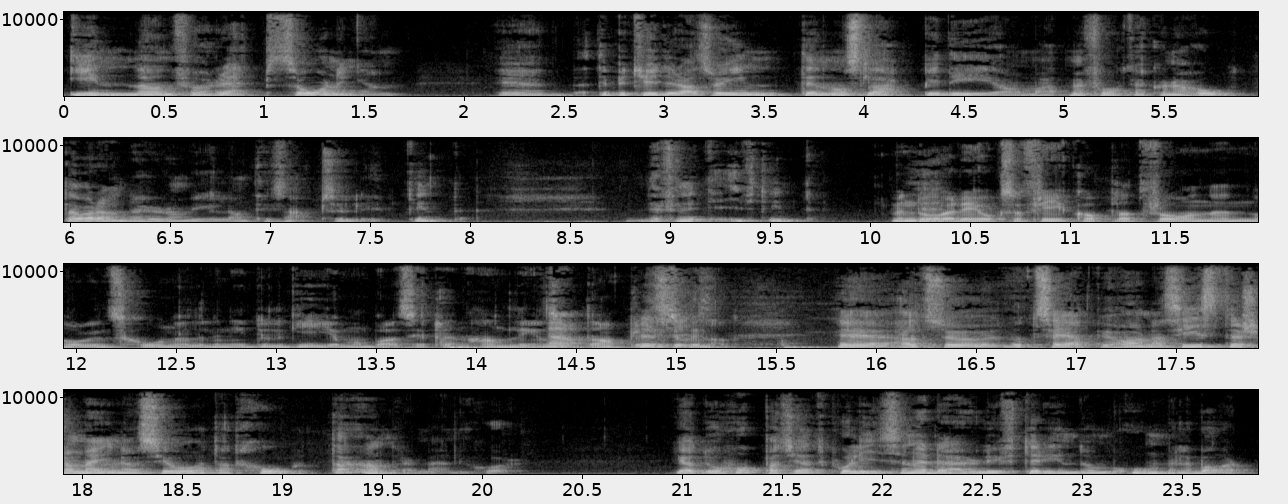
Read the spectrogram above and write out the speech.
innanför rättsordningen. Eh, det betyder alltså inte någon slapp idé om att folk ska kunna hota varandra hur de vill. Till exempel. Absolut inte. Definitivt inte. Men då är det också frikopplat från en organisation eller en ideologi om man bara ser till den handlingen. Ja, finns precis. skillnad. Eh, Alltså, låt säga att vi har nazister som ägnar sig åt att hota andra människor. Ja, då hoppas jag att polisen är där och lyfter in dem omedelbart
